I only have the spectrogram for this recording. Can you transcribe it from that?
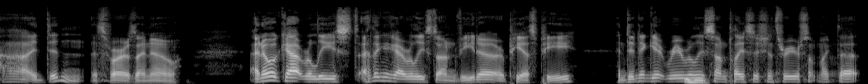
Uh, it didn't, as far as I know. I know it got released. I think it got released on Vita or PSP, and didn't it get re-released on PlayStation Three or something like that?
